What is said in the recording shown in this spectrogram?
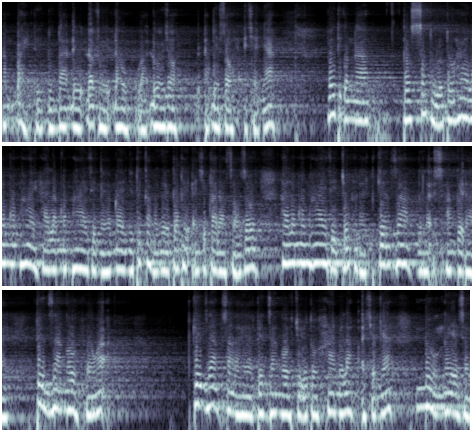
57 thì chúng ta đều đã về đầu và đuôi rồi, đặc biệt rồi, anh chị nhé vâng thì còn uh, Câu song thủ lô tô 2552 2552 thì ngày hôm nay như tất cả mọi người toàn thể anh chị ta đã rõ rồi. 2552 thì chốt ở đài Kiên Giang để lại sang về đài Tiền Giang ngồi phải không ạ? Kiên Giang sang đài Tiền Giang ngồi chủ lô tô 25 anh chị nhé. Nửa ngay ở giải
